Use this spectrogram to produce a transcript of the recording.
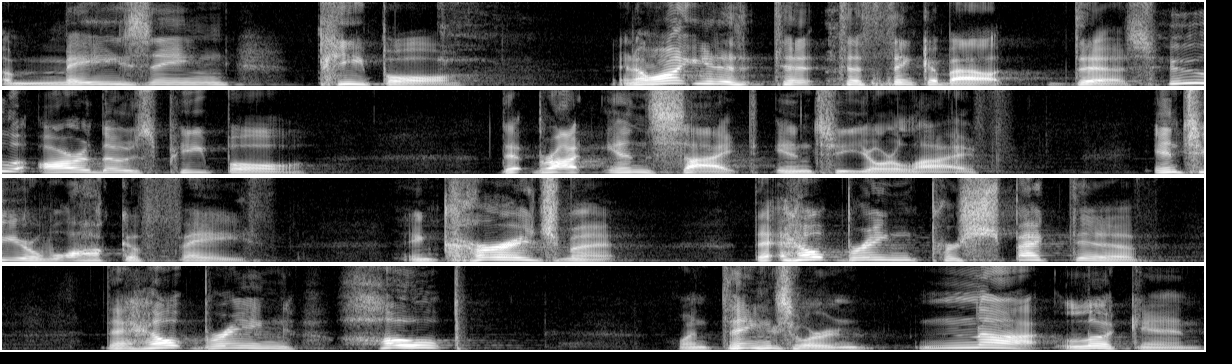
amazing people, and I want you to, to, to think about this. Who are those people that brought insight into your life, into your walk of faith, encouragement, that helped bring perspective, that helped bring hope when things were not looking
